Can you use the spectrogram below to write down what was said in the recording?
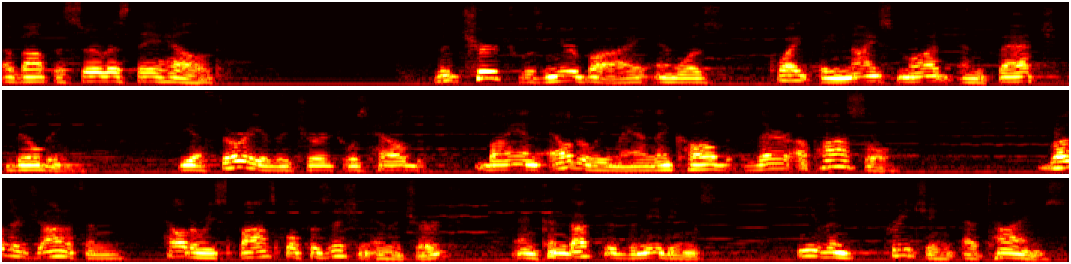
about the service they held. The church was nearby and was quite a nice mud and thatch building. The authority of the church was held by an elderly man they called their apostle. Brother Jonathan held a responsible position in the church and conducted the meetings, even preaching at times.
